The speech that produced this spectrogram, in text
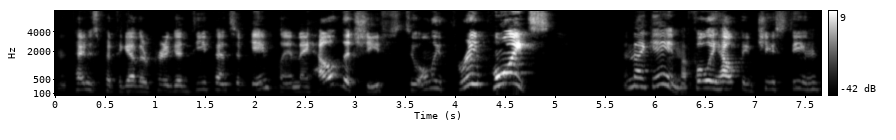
and the Titans put together a pretty good defensive game plan. They held the Chiefs to only three points in that game. A fully healthy Chiefs team.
